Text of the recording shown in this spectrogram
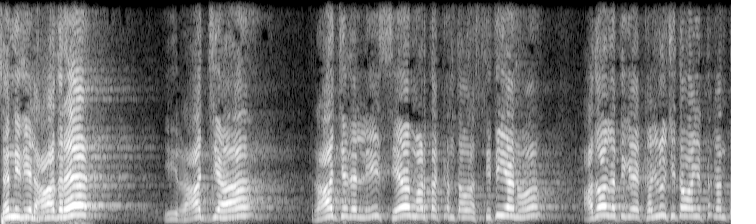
ಸನ್ನಿಧಿಯಲ್ಲಿ ಆದರೆ ಈ ರಾಜ್ಯ ರಾಜ್ಯದಲ್ಲಿ ಸೇವೆ ಮಾಡ್ತಕ್ಕಂಥವರ ಸ್ಥಿತಿ ಏನು? ಅಧೋಗತಿಗೆ ಕಲುಷಿತವಾಗಿರ್ತಕ್ಕಂಥ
